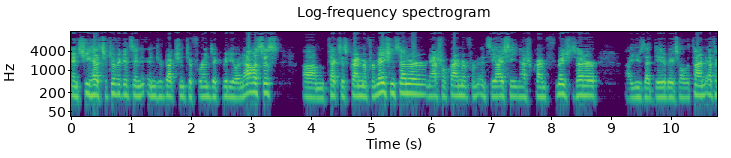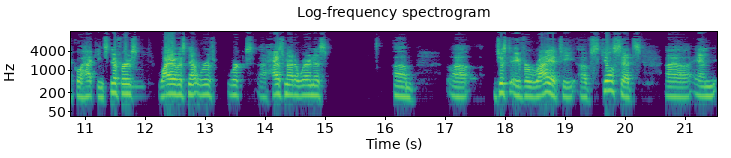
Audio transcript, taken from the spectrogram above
and she has certificates in Introduction to Forensic Video Analysis, um, Texas Crime Information Center, National Crime from NCIC, National Crime Information Center. I use that database all the time. Ethical hacking sniffers, mm-hmm. wireless networks, uh, hazmat awareness, um, uh, just a variety of skill sets. Uh, and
